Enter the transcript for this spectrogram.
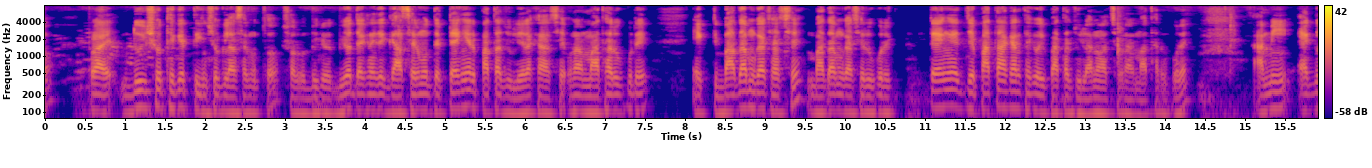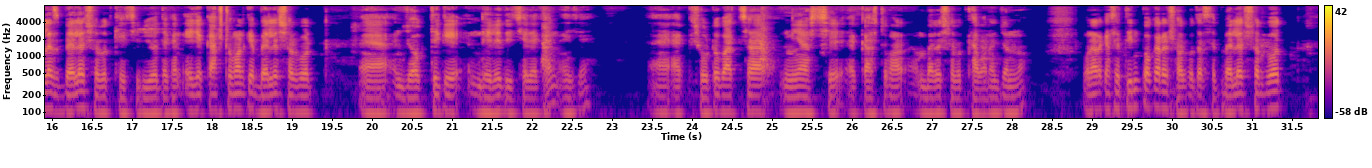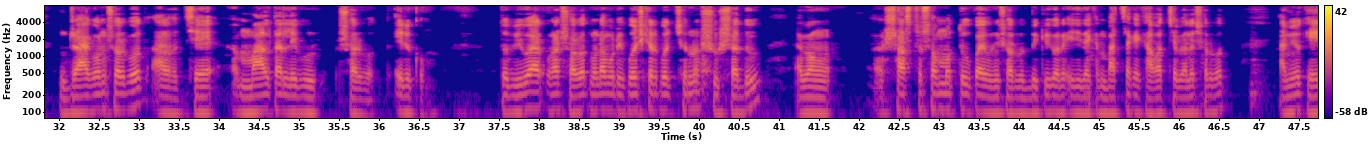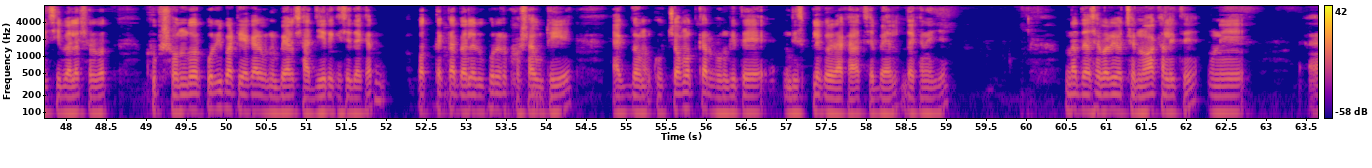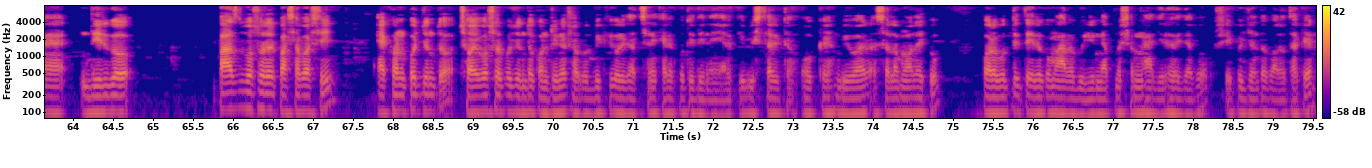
প্রায় দুইশো থেকে তিনশো গ্লাসের মতো শরবত বিক্রি করে। বৃহৎ দেখেন যে গাছের মধ্যে ট্যাঙের পাতা ঝুলিয়ে রাখা আছে ওনার মাথার উপরে একটি বাদাম গাছ আছে বাদাম গাছের উপরে ট্যাঙের যে পাতা আকার থাকে, ওই পাতা ঝুলানো আছে ওনার মাথার উপরে। আমি এক গ্লাস বেলের শরবত খেয়েছি বিও দেখেন, এই যে কাস্টমারকে বেলের শরবত জগ থেকে ঢেলে দিচ্ছে, দেখেন, এই যে এক ছোট বাচ্চা নিয়ে আসছে এক কাস্টমার বেলের শরবত খাওয়ানোর জন্য। ওনার কাছে তিন প্রকারের শরবত আছে, বেলের শরবত, ড্রাগন শরবত আর হচ্ছে মালটা লেবুর শরবত, এরকম। তো ভিউয়ার ওনার শরবত মোটামুটি পরিষ্কার পরিচ্ছন্ন সুস্বাদু। এবং স্বাস্থ্যসম্মত উপায়ে উনি শরবত বিক্রি করে এই যে দেখেন, বাচ্চাকে খাওয়াচ্ছে বেলের শরবত। আমিও খেয়েছি বেলের শরবত। খুব সুন্দর পরিপাটি আকারে উনি বেল সাজিয়ে রেখেছে, দেখেন। প্রত্যেকটা বেলের উপরের খোসা উঠিয়ে একদম খুব চমৎকার ভঙ্গিতে ডিসপ্লে করে রাখা আছে বেল। দেখেন এই যে। ওনার দেশের বাড়ি হচ্ছে নোয়াখালীতে। উনি দীর্ঘ পাঁচ বছরের পাশাপাশি এখন পর্যন্ত ছয় বছর পর্যন্ত কন্টিনিউ শরবত বিক্রি করে যাচ্ছেন এখানে প্রতিদিনেই আর কি বিস্তারিত। ওকে ভিউয়ার আসসালামু আলাইকুম। পরবর্তীতে এরকম আরও নিয়ে আপনার সামনে হাজির হয়ে যাব। সেই পর্যন্ত ভালো থাকেন।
